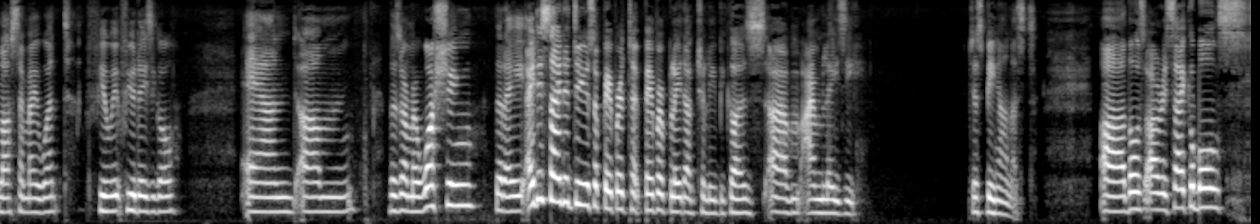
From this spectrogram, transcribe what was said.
last time i went a few few days ago. And um those are my washing that i i decided to use a paper paper plate actually because um i'm lazy just being honest. Uh, those are recyclables.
